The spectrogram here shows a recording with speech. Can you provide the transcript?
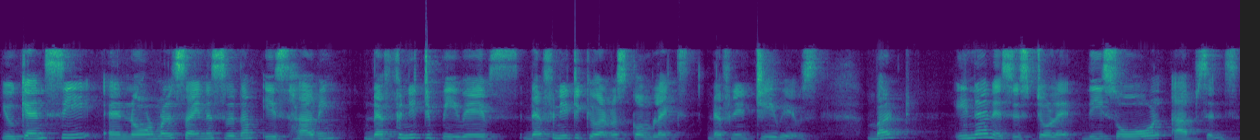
You can see a normal sinus rhythm is having definite P waves, definite QRS complex, definite T waves. But in an asystole, these all absent.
